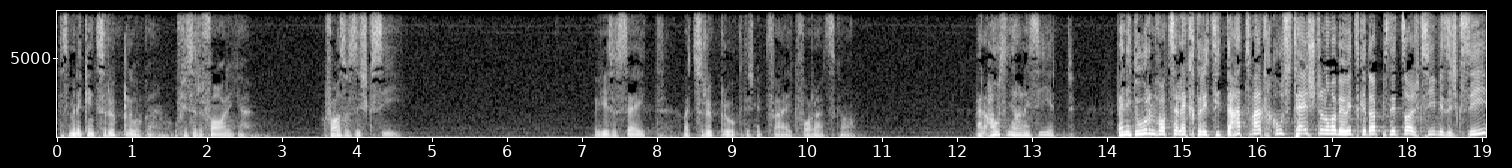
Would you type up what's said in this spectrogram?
dass wir nicht zurückschauen auf unsere Erfahrungen, auf alles, was war. Weil Jesus sagt, wer zurückschaut, ist nicht fähig, vorwärts zu gehen. Wer alles analysiert, wenn ich dauernd das Elektrizitätswerk austesten nur weil jetzt etwas nicht so war, wie es war,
